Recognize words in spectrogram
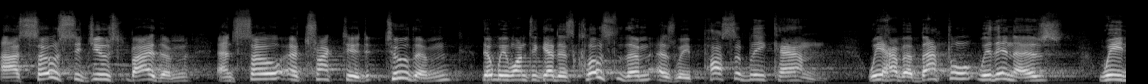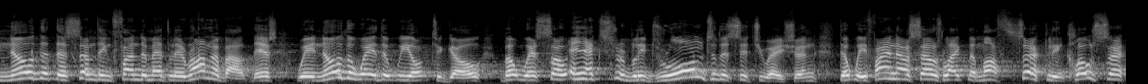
are so seduced by them and so attracted to them that we want to get as close to them as we possibly can. We have a battle within us we know that there's something fundamentally wrong about this. We know the way that we ought to go, but we're so inexorably drawn to the situation that we find ourselves like the moth circling closer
